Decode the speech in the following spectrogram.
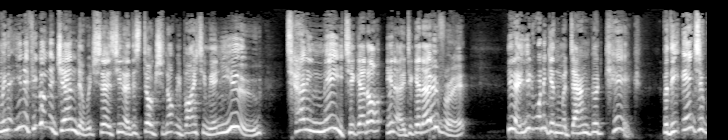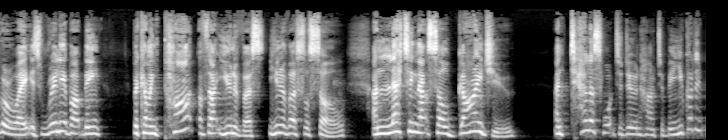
I mean, you know, if you've got an agenda which says, you know, this dog should not be biting me, and you telling me to get off, you know, to get over it, you know, you'd want to give them a damn good kick. But the integral way is really about being becoming part of that universe, universal soul, and letting that soul guide you and tell us what to do and how to be. You've got to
